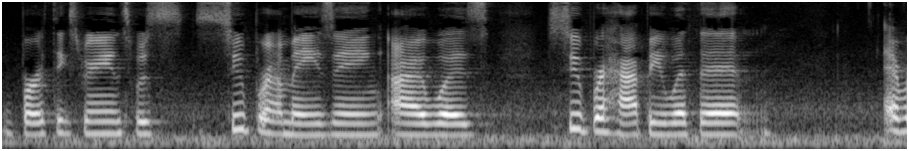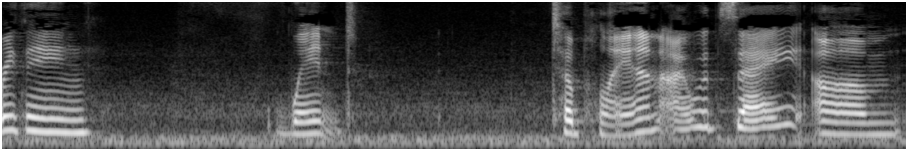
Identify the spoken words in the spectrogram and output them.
birth experience was super amazing. I was super happy with it. Everything went to plan, I would say. Um,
